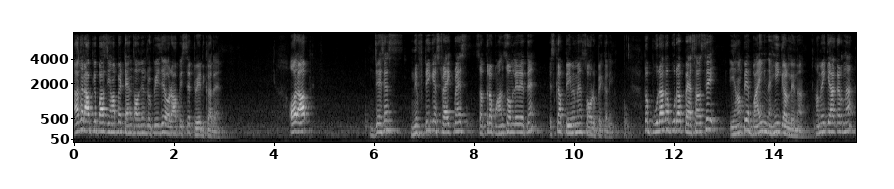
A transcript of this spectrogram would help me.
अगर आपके पास यहाँ पे टेन थाउज़ेंड रुपीज़ है और आप इससे ट्रेड कर रहे हैं और आप जैसे निफ्टी के स्ट्राइक प्राइस सत्रह पाँच सौ हम ले लेते हैं, इसका प्रीमियम है सौ रुपये करीब। तो पूरा का पूरा पैसा से यहाँ पे बाइंग नहीं कर लेना। हमें क्या करना?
